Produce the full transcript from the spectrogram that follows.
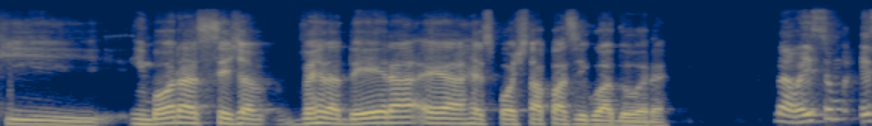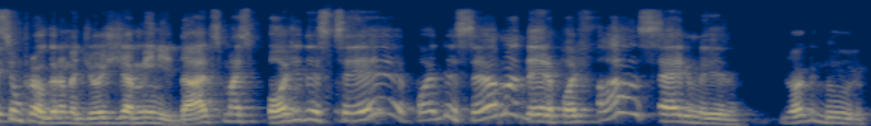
que, embora seja verdadeira, é a resposta apaziguadora? Não, esse, é esse é um programa de hoje de amenidades, mas pode descer, pode descer a madeira, pode falar sério mesmo. Jogue duro.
